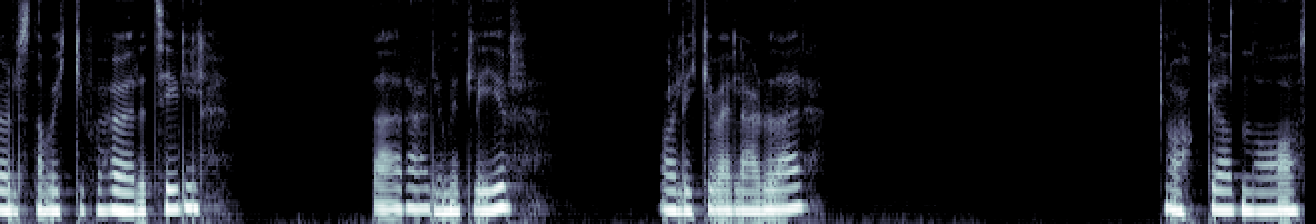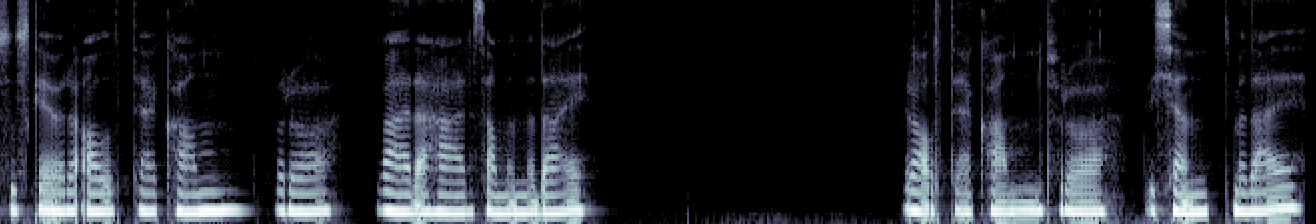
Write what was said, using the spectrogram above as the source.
følelsen av å ikke få høre til. Der er det mitt liv, og allikevel er du der. Og akkurat nå så skal jeg gjøre alt jeg kan for å være her sammen med deg. Gjøre alt jeg kan for å bli kjent med deg.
